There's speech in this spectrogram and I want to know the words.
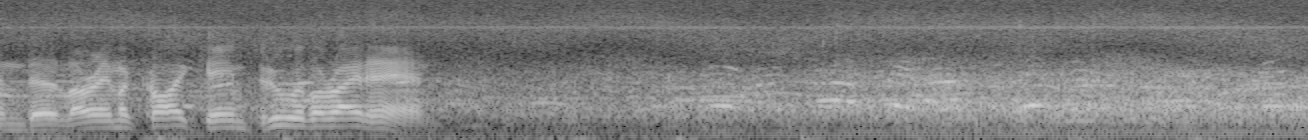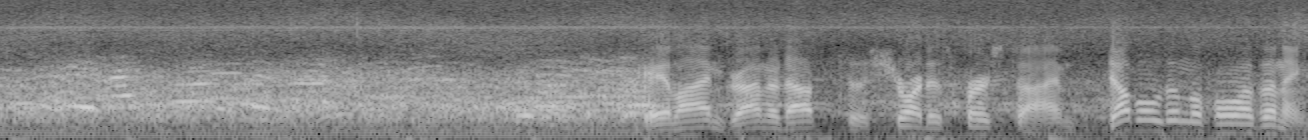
And uh, Larry McCoy came through with the right hand. Kaline grounded out to short his first time. Doubled in the fourth inning.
